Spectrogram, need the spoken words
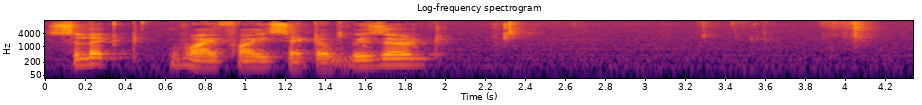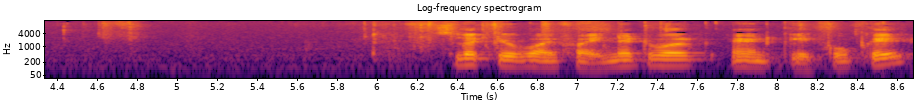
select Wi-Fi setup wizard. Select your Wi-Fi network and click OK.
